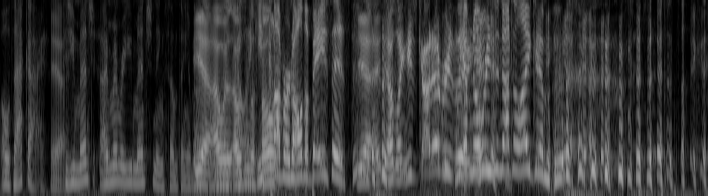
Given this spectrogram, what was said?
oh, that guy. Yeah. Because you mentioned, I remember you mentioning something about. Yeah, I was- I was on like, the He's phone. covered all the bases. Yeah, I was like, he's got everything. We have no reason not to like him. Like-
